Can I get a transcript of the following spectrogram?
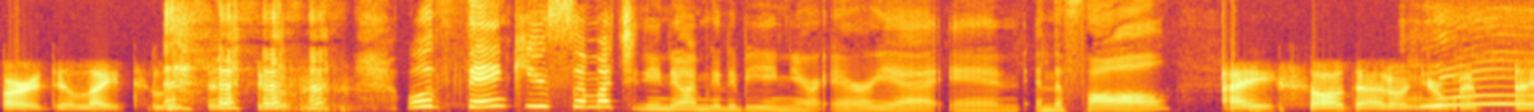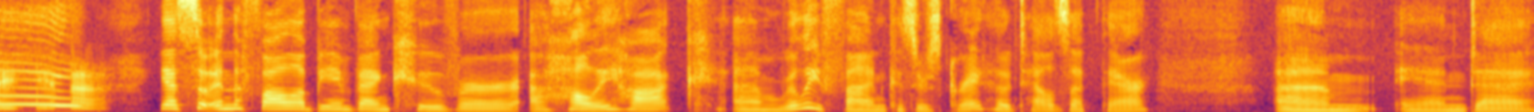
are a delight to listen to. Well, thank you so much. And you know, I'm going to be in your area in, in the fall. I saw that on your website. Yeah. Yeah, so in the fall, I'll be in Vancouver, uh, Hollyhock. Um, really fun because there's great hotels up there. Um, and uh,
